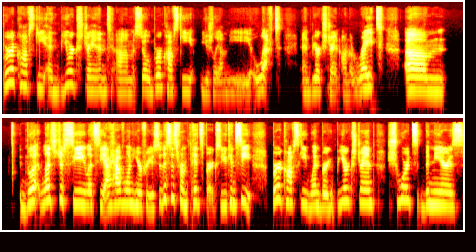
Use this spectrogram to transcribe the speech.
Burakovsky and Bjorkstrand. Um, so Burakovsky usually on the left and Bjorkstrand on the right. Um, let, us just see. Let's see. I have one here for you. So this is from Pittsburgh. So you can see Burakovsky, Wennberg, Bjorkstrand, Schwartz, Beniers,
